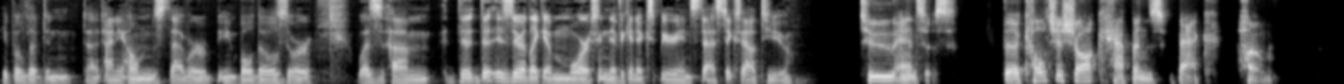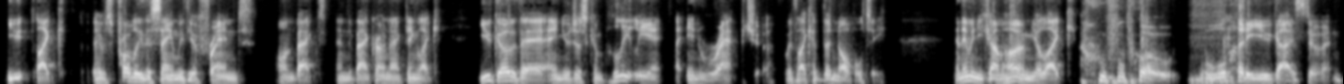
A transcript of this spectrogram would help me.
people lived in tiny homes that were being bulldozed, or was um, th- th- is there like a more significant experience that sticks out to you? Two answers. The culture shock happens back home. You like it was probably the same with your friend on back in the background acting. Like you go there and you're just completely in rapture with like the novelty. And then when you come home, you're like, whoa, what are you guys doing?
